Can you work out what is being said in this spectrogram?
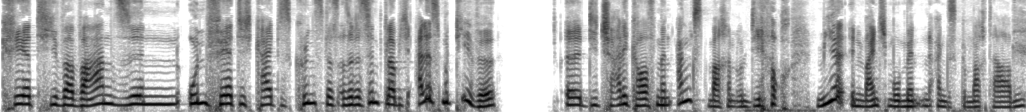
kreativer Wahnsinn, Unfertigkeit des Künstlers, also das sind, glaube ich, alles Motive, äh, die Charlie Kaufman Angst machen und die auch mir in manchen Momenten Angst gemacht haben.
